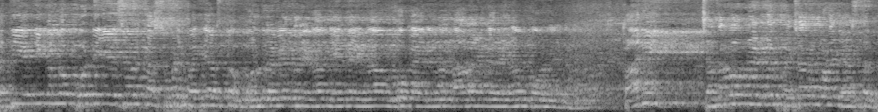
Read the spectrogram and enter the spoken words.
ప్రతి ఎన్నికల్లో పోటీ చేసేవాడు కష్టపడి పనిచేస్తాం. కొండ రవీంద్ర అయినా నేనైనా ఇంకొక ఆయన నారాయణ గారైనా ఇంకొకరైనా కానీ చంద్రబాబు నాయుడు గారు ప్రచారం కూడా చేస్తారు.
